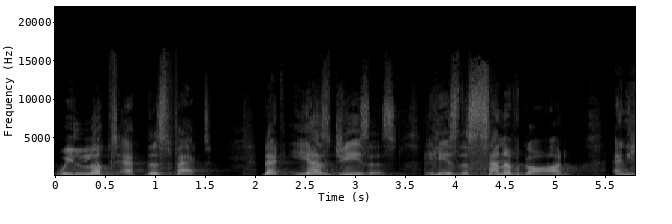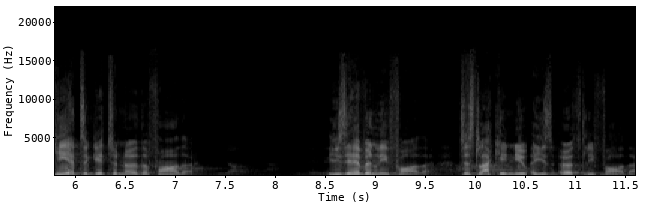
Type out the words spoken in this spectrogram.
we looked at this fact that as Jesus, he is the Son of God and he had to get to know the Father. His heavenly Father, just like he knew his earthly Father.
